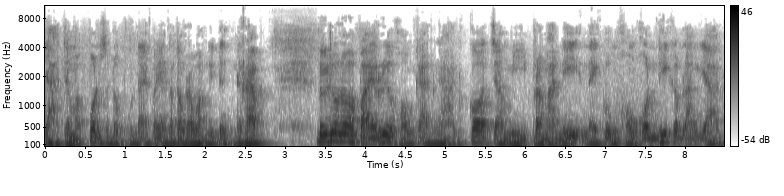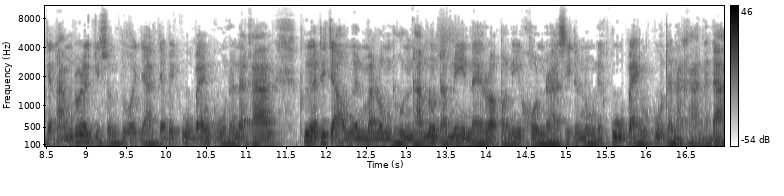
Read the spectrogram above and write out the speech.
อยากจะมาปล้นสะดมคุณได้ เพราะฉะนั้นก็ต้องระวังนิดหนึ่งนะครับ โดยทั่วๆไปเรื่องของการงานก็จะมีประมาณนี้ในกลุ่มของคนที่กำลังอยากจะทำธุรกิจส่วนตัว อยากจะไปกู้แบงก์กู้ธนาคาร เพื่อที่จะเอาเงินมาลงทุนทำนู่นทำนี่ในรอบปังนี้คนราศีธนูเนี่ยกู้แบงก์กู้ธนาคารนะได้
